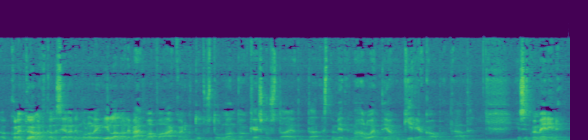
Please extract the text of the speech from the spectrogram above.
kun olin työmatkalla siellä, niin mulla oli illalla oli vähän vapaa-aikaa niin tutustua Lontoon keskustaan. Ja tota, sitten mä mietin, että mä haluan etsiä jonkun kirjakaupan täältä. Ja sitten mä menin,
